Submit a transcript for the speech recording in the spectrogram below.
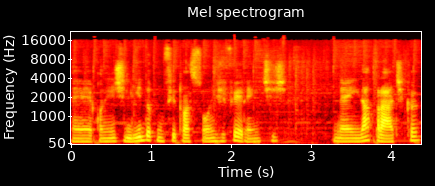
é, quando a gente lida com situações diferentes né, e na prática.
